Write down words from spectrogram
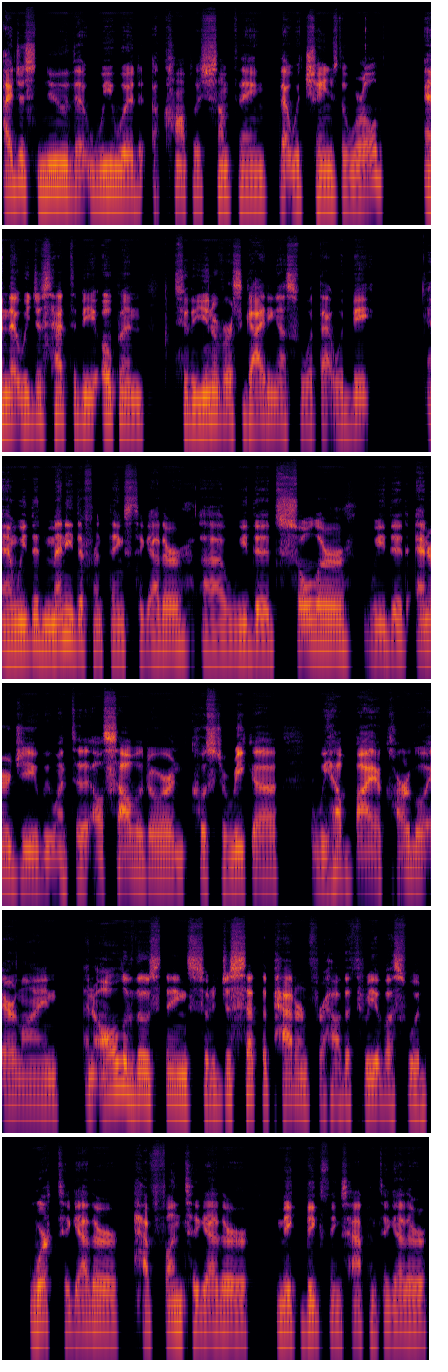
I just knew that we would accomplish something that would change the world, and that we just had to be open to the universe guiding us what that would be. And we did many different things together. Uh, we did solar, we did energy, we went to El Salvador and Costa Rica. We helped buy a cargo airline. And all of those things sort of just set the pattern for how the three of us would work together, have fun together, make big things happen together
